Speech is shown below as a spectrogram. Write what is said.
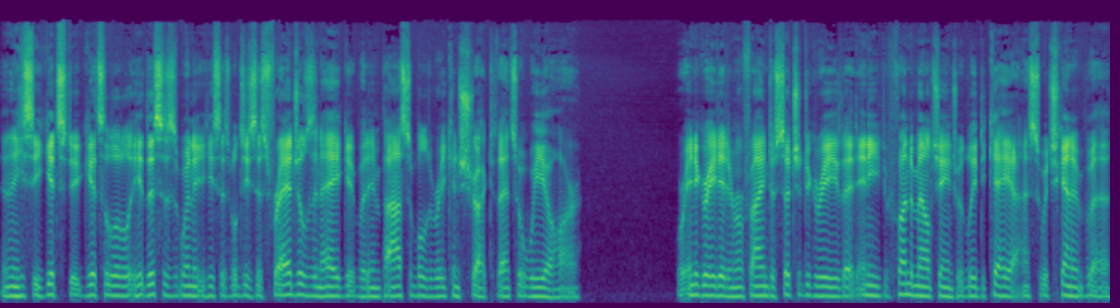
And he, he gets gets a little. This is when he says, "Well, Jesus, fragile as an egg, but impossible to reconstruct. That's what we are." We're integrated and refined to such a degree that any fundamental change would lead to chaos, which kind of uh,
